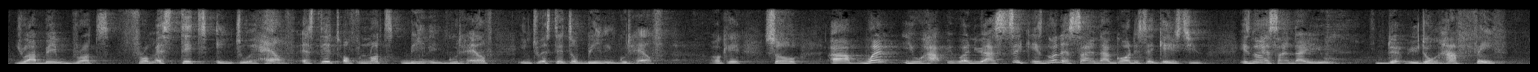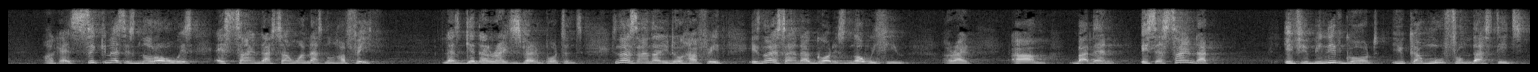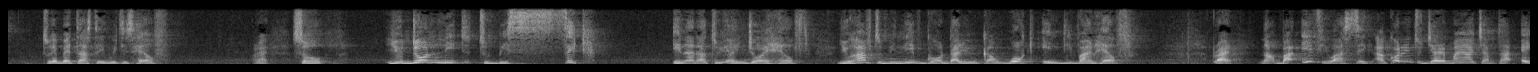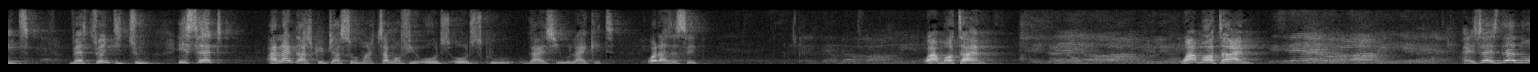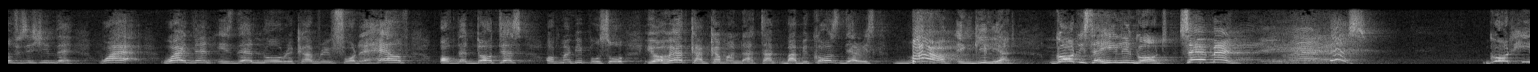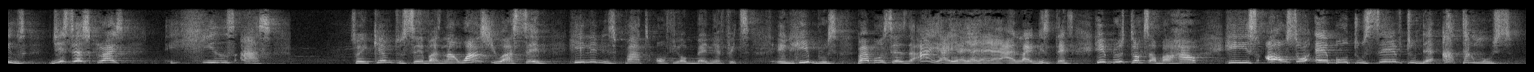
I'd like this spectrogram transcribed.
You are being brought from a state into health, a state of not being in good health into a state of being in good health. Okay, so um, when you have when you are sick, it's not a sign that God is against you. It's not a sign that you that you don't have faith. Okay, sickness is not always a sign that someone does not have faith. Let's get that right. It's very important. It's not a sign that you don't have faith. It's not a sign that God is not with you. All right. Um, but then it's a sign that if you believe God, you can move from that state to a better state, which is health. All right. So you don't need to be sick in order to enjoy health. You have to believe God that you can walk in divine health. Right. Now, but if you are sick, according to Jeremiah chapter 8, verse 22, he said, I like that scripture so much. Some of you old, old school guys, you will like it. What does it say? One more time. One more time. And he says, Is there no physician there? Why, why then is there no recovery for the health of the daughters of my people? So your health can come under attack, but because there is balm in Gilead, God is a healing God. Say amen. amen. Yes. God heals. Jesus Christ heals us. So he came to save us. Now, once you are saved, healing is part of your benefits. In Hebrews, Bible says that I, I, I, I, I like this text. Hebrews talks about how he is also able to save to the uttermost.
